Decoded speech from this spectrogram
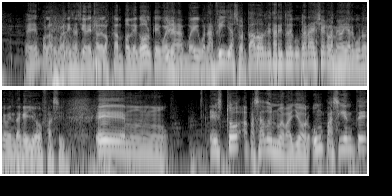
eh, por las urbanizaciones estas de los campos de gol, que hay buenas, muy buenas villas, sortados tres tarritos de cucaracha, que a lo mejor hay alguno que venda aquello fácil. Eh, esto ha pasado en Nueva York. Un paciente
